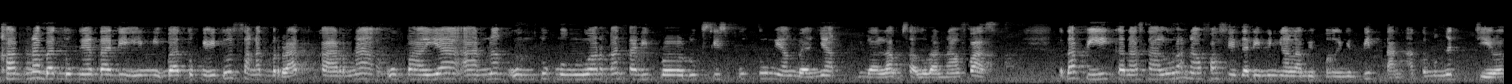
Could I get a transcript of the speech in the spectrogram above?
Karena batuknya tadi ini batuknya itu sangat berat karena upaya anak untuk mengeluarkan tadi produksi sputum yang banyak di dalam saluran nafas. Tetapi karena saluran nafasnya tadi mengalami penyempitan atau mengecil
